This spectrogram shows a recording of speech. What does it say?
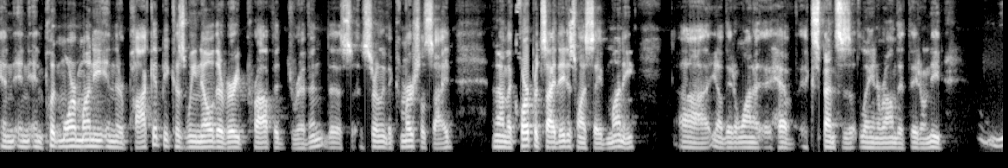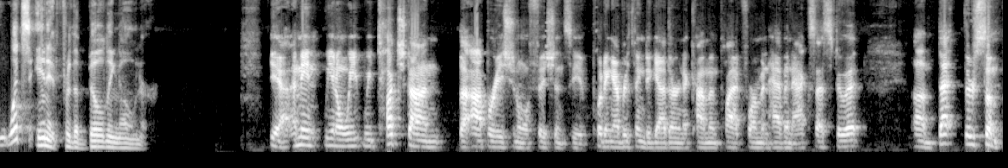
and, and, and put more money in their pocket? Because we know they're very profit driven certainly the commercial side. And on the corporate side they just want to save money. Uh, you know they don't want to have expenses laying around that they don't need. What's in it for the building owner? Yeah i mean you know we we touched on the operational efficiency of putting everything together in a common platform and having access to it. Um, that there's some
